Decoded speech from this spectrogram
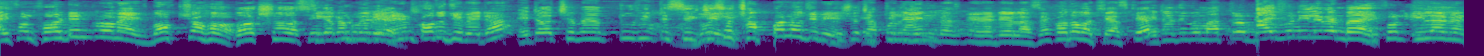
iPhone fourteen pro max box সহ বক্স সহ সিঙ্গাপুর সিঙ্গাপুর ভেরিয়েন্ট ভেরিয়েন্ট কত জিবি এটা? এটা হচ্ছে ভাই টু ফিফটি সিক্স দুশো জিবি? ছাপ্পান্ন জিবি। 256 নাইন ভেরিয়েন্ট আছে। কত পাচ্ছি আজকে? এটা দিব মাত্র আইফোন ইলেভেন ভাই। আইফোন ইলেভেন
